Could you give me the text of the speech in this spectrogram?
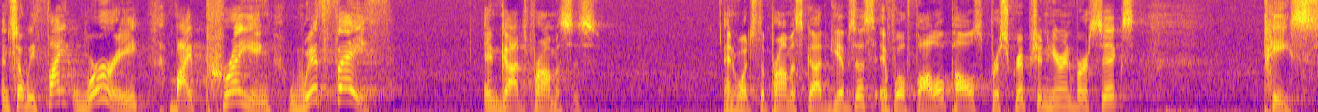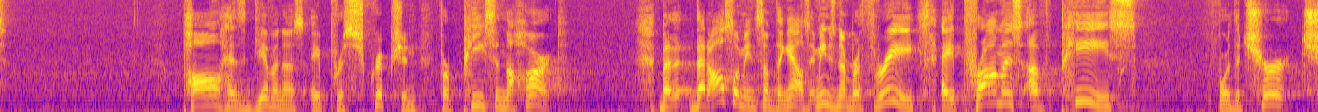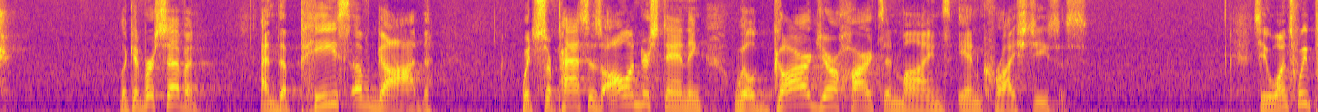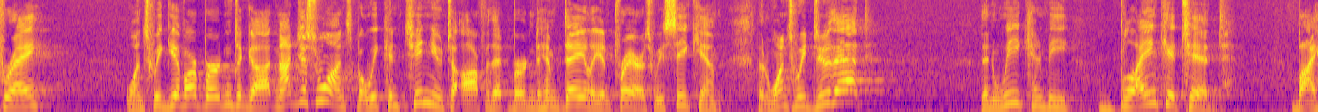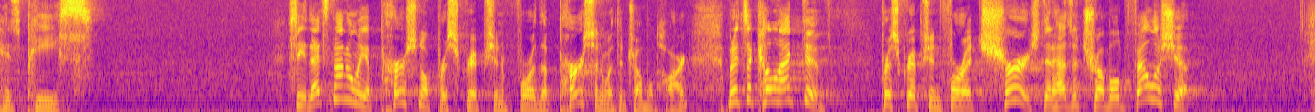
And so we fight worry by praying with faith in God's promises. And what's the promise God gives us if we'll follow Paul's prescription here in verse 6? Peace. Paul has given us a prescription for peace in the heart. But that also means something else. It means, number three, a promise of peace for the church. Look at verse 7. And the peace of God, which surpasses all understanding, will guard your hearts and minds in Christ Jesus. See, once we pray, once we give our burden to God, not just once, but we continue to offer that burden to Him daily in prayer as we seek Him. But once we do that, then we can be blanketed by His peace. See, that's not only a personal prescription for the person with a troubled heart, but it's a collective prescription for a church that has a troubled fellowship.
